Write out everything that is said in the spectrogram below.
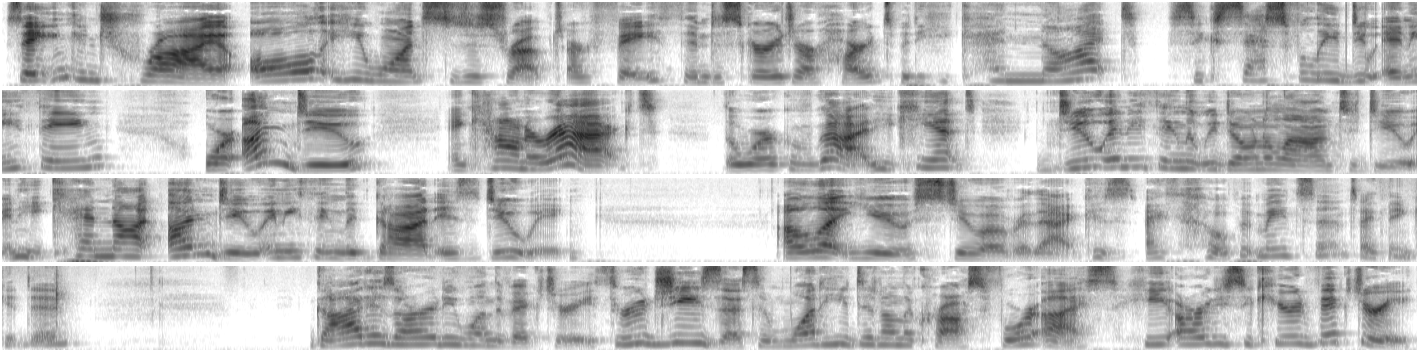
Satan can try all that he wants to disrupt our faith and discourage our hearts, but he cannot successfully do anything or undo and counteract the work of God. He can't do anything that we don't allow him to do, and he cannot undo anything that God is doing. I'll let you stew over that because I hope it made sense. I think it did. God has already won the victory through Jesus and what he did on the cross for us. He already secured victory.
